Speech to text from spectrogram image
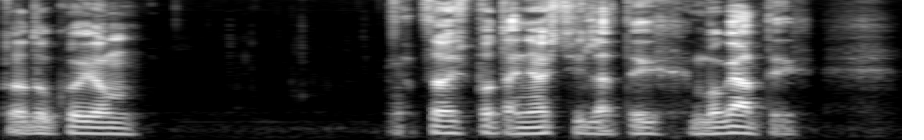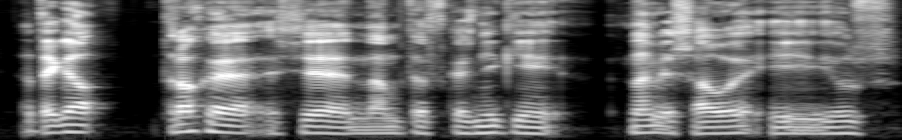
produkują coś po taniości dla tych bogatych. Dlatego trochę się nam te wskaźniki namieszały i już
